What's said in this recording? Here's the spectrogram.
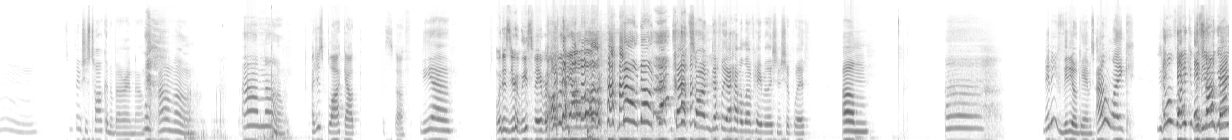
hmm, something she's talking about right now. I don't know. I don't know. I just block out the stuff. Yeah. What is your least favorite off of the album? no, no, that that song definitely I have a love hate relationship with. Um. Uh. Maybe video games. I don't like. You don't it- like it's video not games? Bad,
